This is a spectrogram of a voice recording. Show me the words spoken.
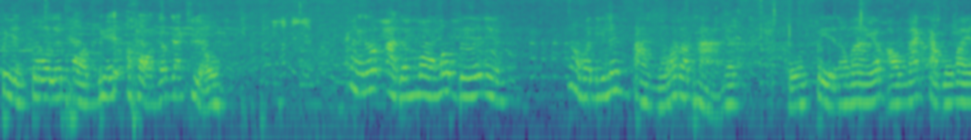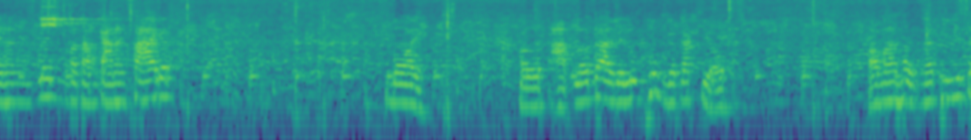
เปลี่ยนตัวเลยถอดเบสออกครับยักษ์เขียวใช่แล้วอาจจะมองว่าเบสเนี่ยวันนี้เล่นต่ำกว่ามาตรฐานครับโค้งเปลี่ยนออกมาครับเอาแม็กกลับลงไปทางเล่นประจำการทางซ้ายครับบอยเปิดอัดแล้วได้ไปลูกทุ่งกับจักรเขียว ประมาณ 6 นาทีเศ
